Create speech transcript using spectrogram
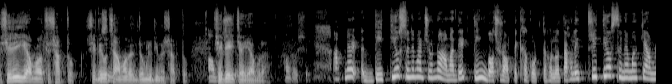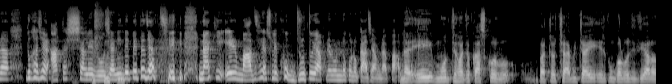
সেটাই আমরা হচ্ছে সার্থক। সেটাই হচ্ছে আমাদের জঙ্গলি টিমের সার্থক। সেটাই চাই আমরা। অবশ্যই। আপনার দ্বিতীয় সিনেমার জন্য আমাদের তিন বছর অপেক্ষা করতে হলো। তাহলে তৃতীয় সিনেমা কি আমরা দু সালের রোজার ঈদে পেতে যাচ্ছি? নাকি এর মাঝে আসলে খুব দ্রুতই আপনার অন্য কোনো কাজ আমরা পাবো? না এই মধ্যে হয়তো কাজ করব। বাট হচ্ছে আমি চাই এরকম গল্প যদি আরও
